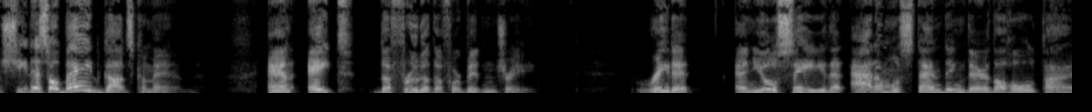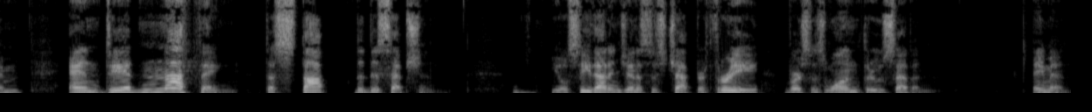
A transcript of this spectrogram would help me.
She disobeyed God's command and ate the fruit of the forbidden tree. Read it, and you'll see that Adam was standing there the whole time and did nothing to stop the deception. You'll see that in Genesis chapter 3, verses 1 through 7. Amen.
